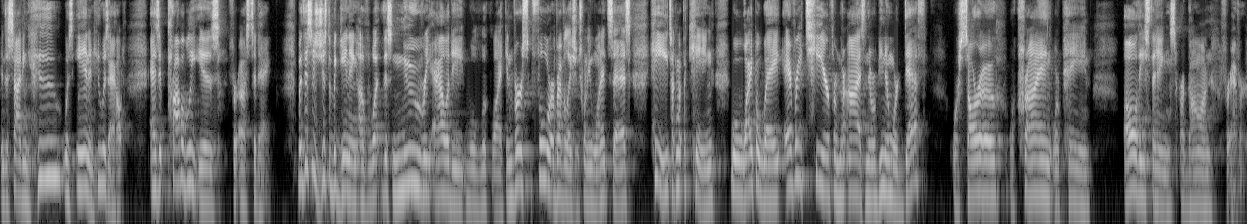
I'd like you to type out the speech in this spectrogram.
and deciding who was in and who was out as it probably is for us today. But this is just the beginning of what this new reality will look like. In verse 4 of Revelation 21, it says, He, talking about the King, will wipe away every tear from their eyes, and there will be no more death or sorrow or crying or pain all these things are gone forever.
